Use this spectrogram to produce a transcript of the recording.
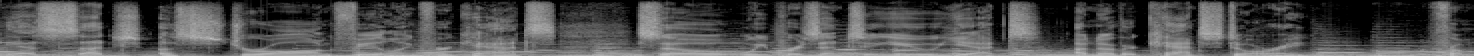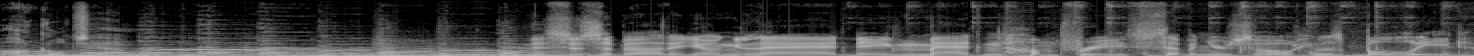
he has such a strong feeling for cats. So we present to you yet another cat story from Uncle Jim. This is about a young lad named Madden Humphreys, seven years old. He was bullied,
